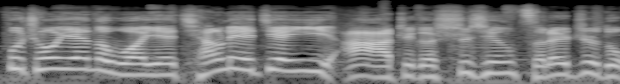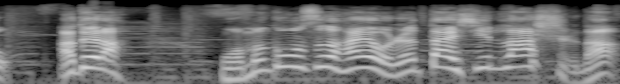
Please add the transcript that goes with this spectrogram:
不抽烟的我也强烈建议啊，这个实行此类制度啊。对了，我们公司还有人带薪拉屎呢，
